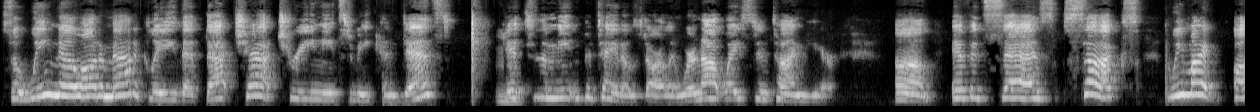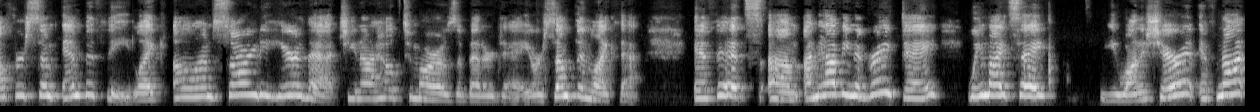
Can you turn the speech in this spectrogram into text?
So we know automatically that that chat tree needs to be condensed. Mm-hmm. Get to the meat and potatoes, darling. We're not wasting time here. Um, if it says sucks, we might offer some empathy, like, oh, I'm sorry to hear that. You know, I hope tomorrow's a better day, or something like that. If it's, um, I'm having a great day, we might say, you want to share it? If not,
